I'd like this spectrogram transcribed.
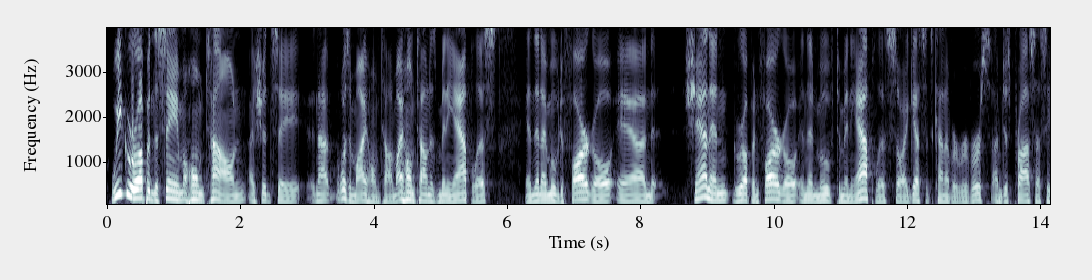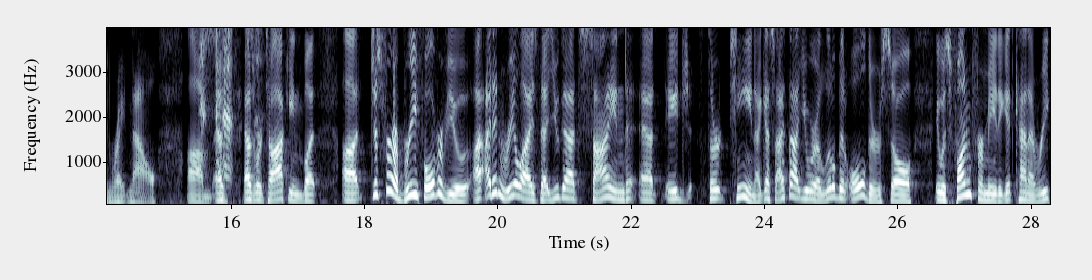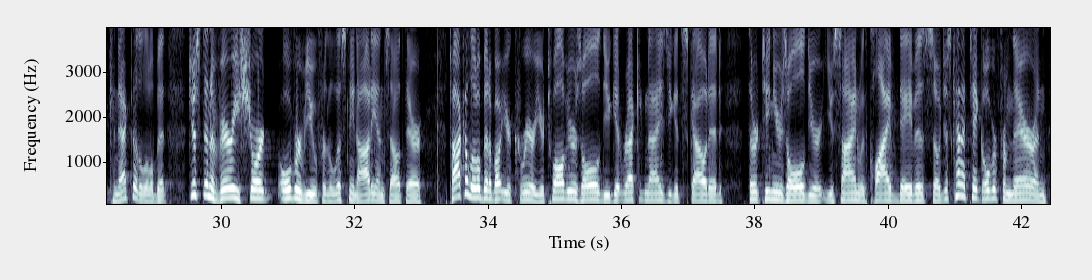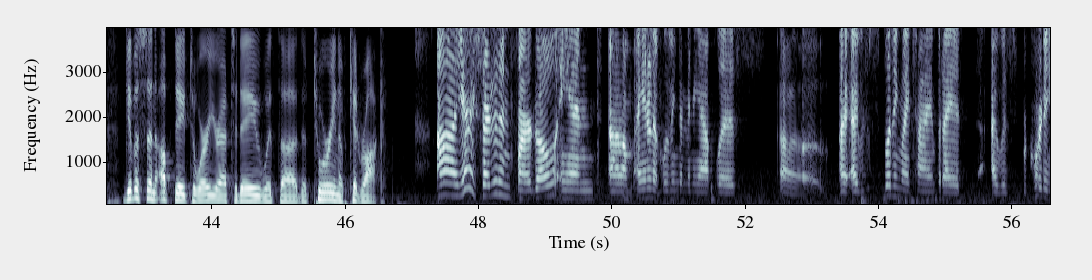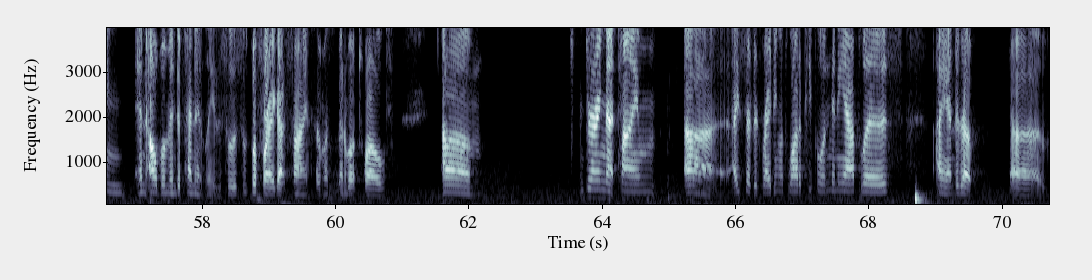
we grew up in the same hometown, I should say. Not, it wasn't my hometown. My hometown is Minneapolis. And then I moved to Fargo. And Shannon grew up in Fargo and then moved to Minneapolis, so I guess it's kind of a reverse. I'm just processing right now um, as as we're talking. But uh, just for a brief overview, I, I, didn't realize that you got signed at age 13. I guess I thought you were a little bit older, so it was fun for me to get kind of reconnected a little bit. Just in a very short overview for the listening audience out there, talk a little bit about your career. You're 12 years old. You get recognized. You get scouted. 13 years old. you're, you sign with Clive Davis. So just kind of take over from there and give us an update to where you're at today with uh, the touring of Kid Rock. Uh, yeah, I started in Fargo, and um, I ended up moving to Minneapolis. Uh, I, I was splitting my time, but I had I was recording an album independently. So this was before I got signed. So it must have been about 12. Um, during that time, uh, I started writing with a lot of people in Minneapolis. I ended up uh,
